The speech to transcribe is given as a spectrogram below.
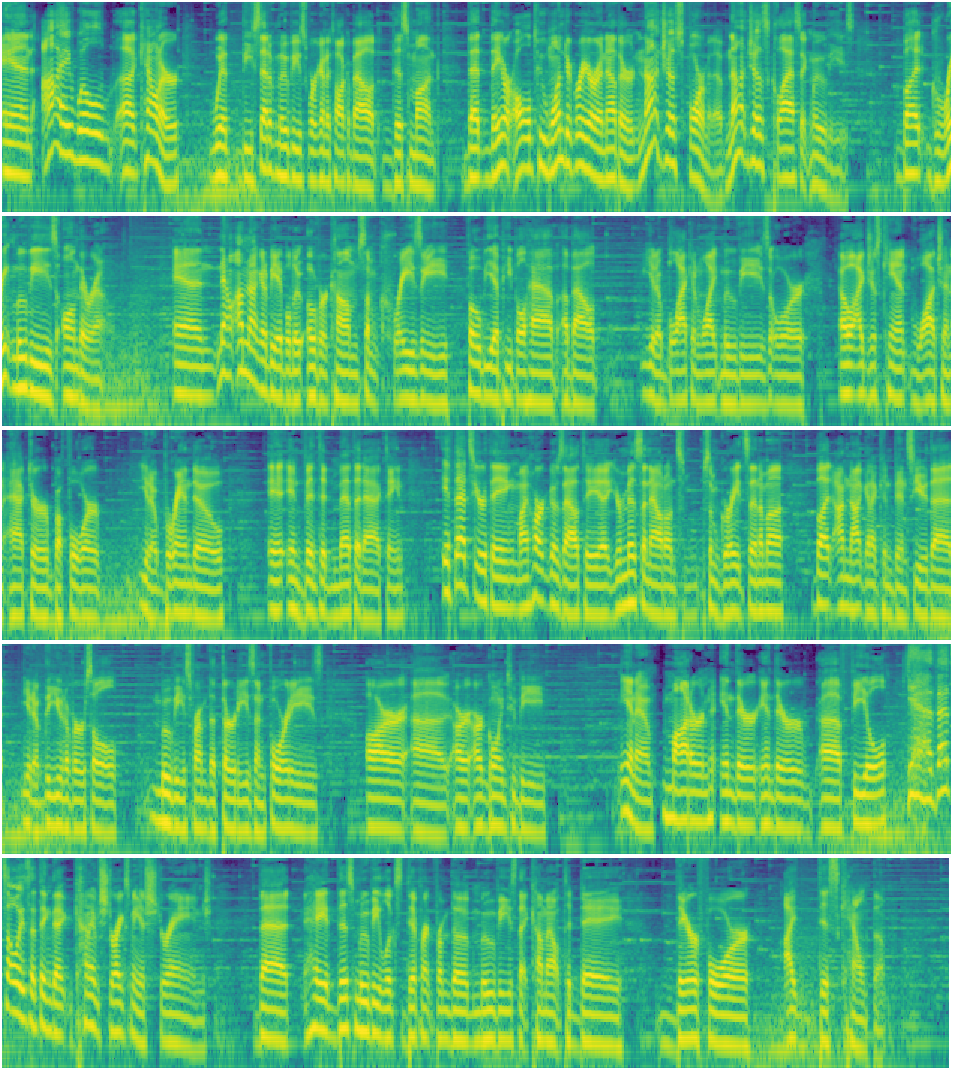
And I will uh, counter with the set of movies we're going to talk about this month that they are all to one degree or another not just formative, not just classic movies, but great movies on their own. And now I'm not going to be able to overcome some crazy phobia people have about, you know, black and white movies or, oh, I just can't watch an actor before, you know, Brando invented method acting. If that's your thing, my heart goes out to you. You're missing out on some, some great cinema, but I'm not going to convince you that, you know, the Universal movies from the 30s and 40s are uh, are are going to be you know modern in their in their uh, feel. Yeah, that's always a thing that kind of strikes me as strange. That hey, this movie looks different from the movies that come out today, therefore I discount them.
